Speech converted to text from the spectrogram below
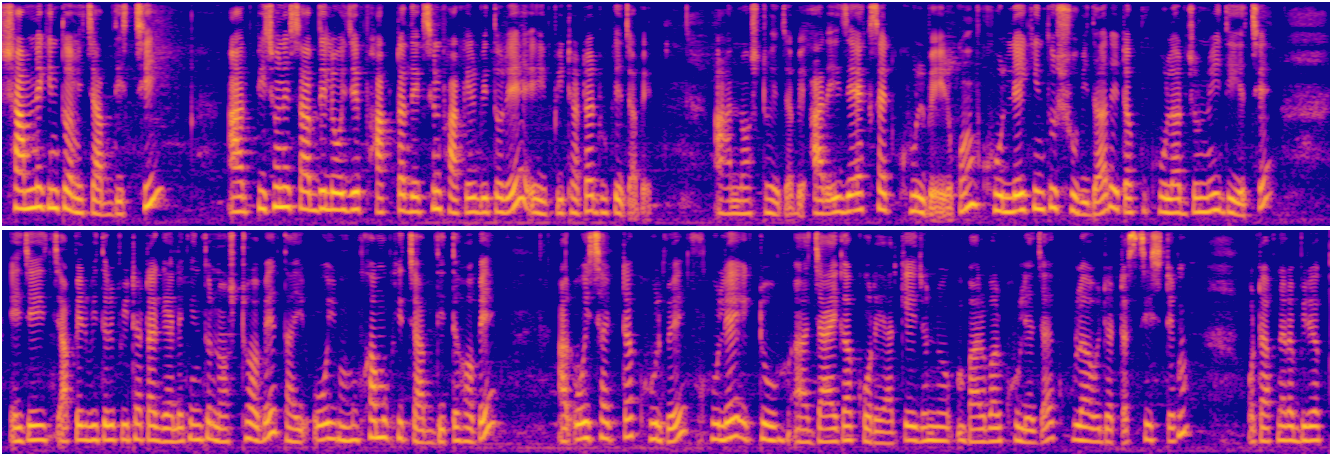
সামনে কিন্তু আমি চাপ দিচ্ছি। আর পিছনে চাপ দিলে ওই যে ফাঁকটা দেখছেন, ফাঁকের ভিতরে এই পিঠাটা ঢুকে যাবে আর নষ্ট হয়ে যাবে। আর এই যে এক সাইড খুলবে এরকম, খুললেই কিন্তু সুবিধার, এটা খোলার জন্যই দিয়েছে। এই যে চাপের ভিতরে পিঠাটা গেলে কিন্তু নষ্ট হবে, তাই ওই মুখামুখি চাপ দিতে হবে। আর ওই সাইডটা খুলবে, খুলে একটু জায়গা করে আর কি, এই জন্য বারবার খুলে যায়। খোলা ওইটা একটা সিস্টেম ওটা আপনারা বিরক্ত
